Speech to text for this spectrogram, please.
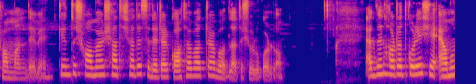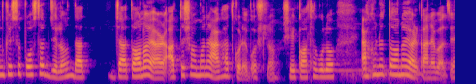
সম্মান দেবে। কিন্তু সময়ের সাথে সাথে ছেলেটার কথাবার্তা বদলাতে শুরু করল। একদিন হঠাৎ করে সে এমন কিছু প্রস্তাব দিল যা তনয়ার আত্মসম্মানে আঘাত করে বসল। সেই কথাগুলো এখনও তনয়ার কানে বাজে।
